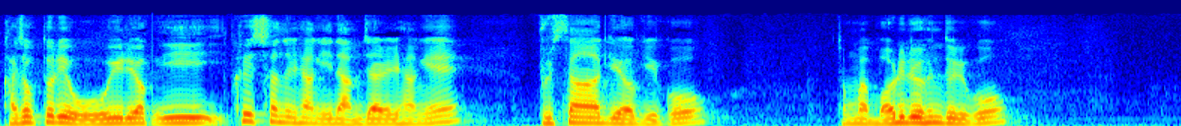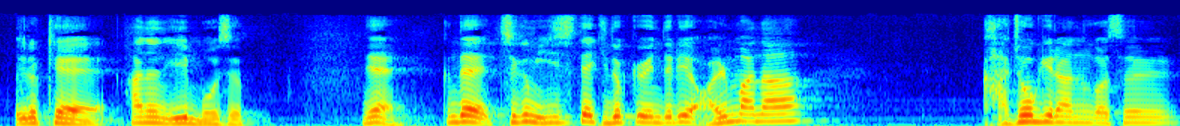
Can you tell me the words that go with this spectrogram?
가족들이 오히려 이 크리스천을 향해 이 남자를 향해 불쌍하게 여기고 정말 머리를 흔들고 이렇게 하는 이 모습. 예. 근데 지금 이 시대 기독교인들이 얼마나 가족이라는 것을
